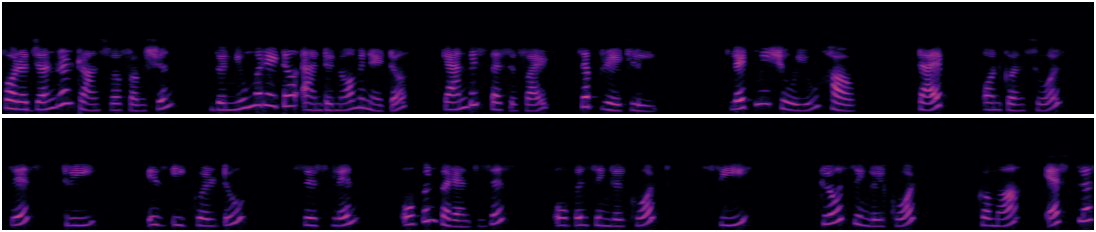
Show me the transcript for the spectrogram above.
For a general transfer function, the numerator and denominator can be specified separately. Let me show you how. Type on console sys3 is equal to syslin open parenthesis open single quote c close single quote comma s plus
